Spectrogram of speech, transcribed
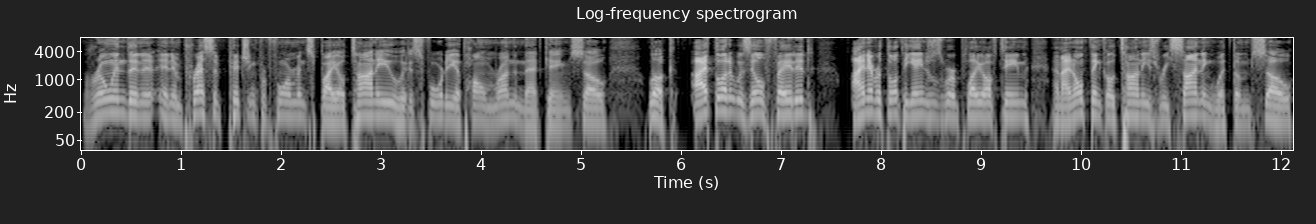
ruined an, an impressive pitching performance by Ohtani, who hit his 40th home run in that game. So, look, I thought it was ill fated. I never thought the Angels were a playoff team, and I don't think Ohtani's re-signing with them. So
